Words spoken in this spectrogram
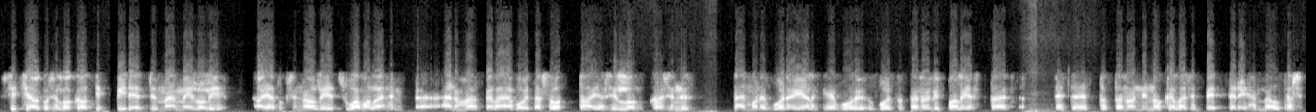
sitten se alkoi se lokautti pidentymään. Meillä oli ajatuksena oli, että suomalainen äh, NHL-pelaaja voitaisiin ottaa ja silloin kai se nyt näin monen vuoden jälkeen voi, voi tota noin, niin paljastaa, että, että, että tota noin, niin Nokelaisen Petterihän me oltaisiin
